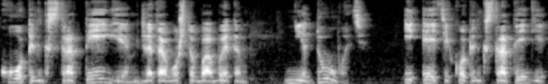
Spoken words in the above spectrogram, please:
копинг-стратегиям для того, чтобы об этом не думать. И эти копинг-стратегии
